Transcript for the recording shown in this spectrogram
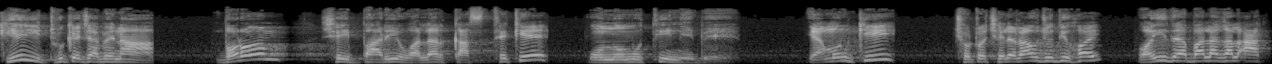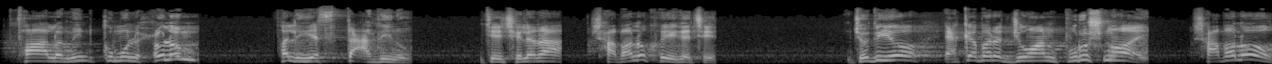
কেই ঢুকে যাবে না, বরং সেই বাড়িওয়ালার কাছ থেকে অনুমতি নেবে। এমনকি ছোট ছেলেরাও যদি হয় মিন কুমুল যে ছেলেরা সাবালক হয়ে গেছে। যদিও একেবারে জোয়ান পুরুষ নয়, সাবালক।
